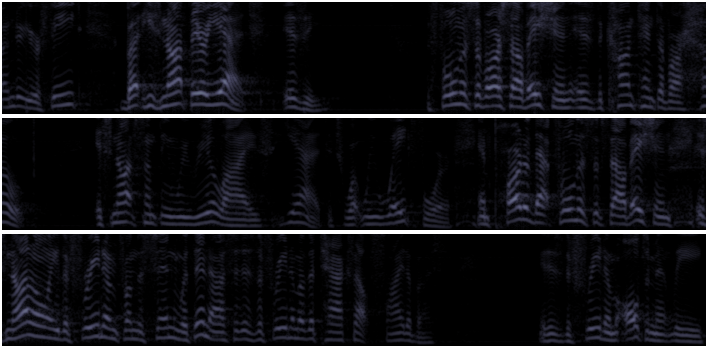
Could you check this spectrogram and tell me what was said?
under your feet, but he's not there yet, is he? The fullness of our salvation is the content of our hope. It's not something we realize yet. It's what we wait for. And part of that fullness of salvation is not only the freedom from the sin within us, it is the freedom of the tax outside of us. It is the freedom ultimately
